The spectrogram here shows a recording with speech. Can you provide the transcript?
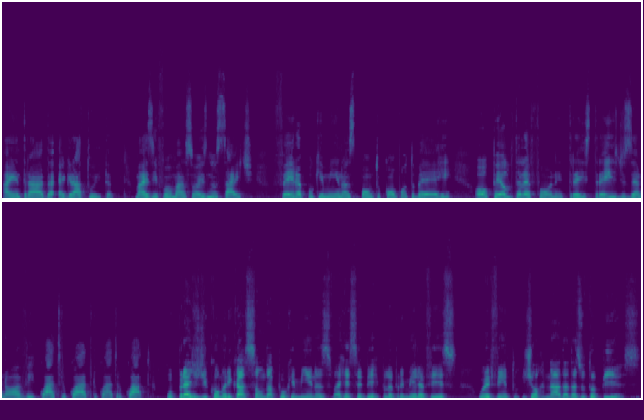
A entrada é gratuita. Mais informações no site feirapucminas.com.br ou pelo telefone 3319 4444. O prédio de comunicação da PUC Minas vai receber pela primeira vez o evento Jornada das Utopias.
